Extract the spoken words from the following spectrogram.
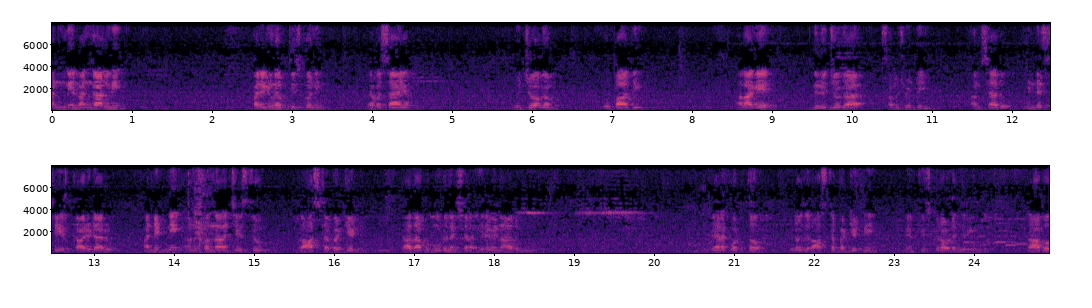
అన్ని రంగాల్ని పరిగణలోకి తీసుకొని వ్యవసాయం ఉద్యోగం ఉపాధి అలాగే నిరుద్యోగ సంబంధించిన అంశాలు ఇండస్ట్రియల్ కారిడారు అన్నింటినీ అనుసంధానం చేస్తూ రాష్ట్ర బడ్జెట్ దాదాపు మూడు లక్షల ఇరవై నాలుగు వేల కోట్లతో ఈరోజు రాష్ట్ర బడ్జెట్ని మేము తీసుకురావడం జరిగింది. రాబో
